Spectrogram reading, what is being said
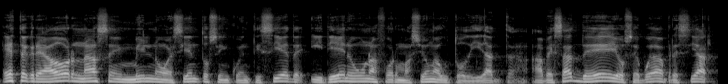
Este creador nace en 1957 y tiene una formación autodidacta. A pesar de ello, se puede apreciar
